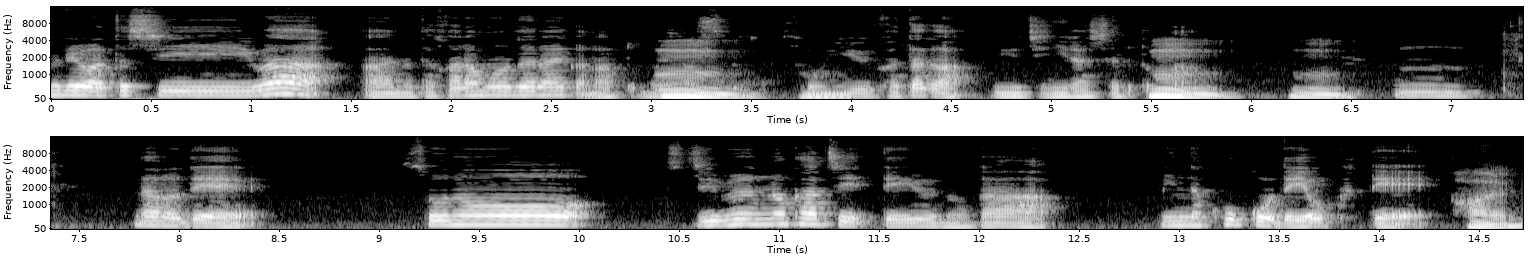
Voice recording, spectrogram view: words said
それは私は、あの、宝物じゃないかなと思います。うんそういう方が身内にいらっしゃるとか。うん。うん。うんなので、その、自分の価値っていうのが、みんな個々で良くて、はい。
